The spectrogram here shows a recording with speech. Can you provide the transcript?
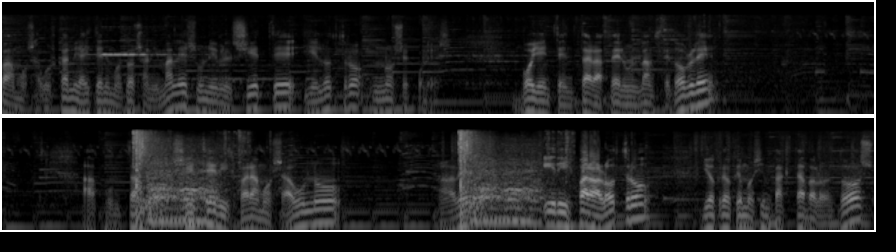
Vamos a buscar, mira, ahí tenemos dos animales, un nivel 7 y el otro no sé cuál es. Voy a intentar hacer un lance doble. Apuntamos a 7, disparamos a uno. A ver. Y disparo al otro. Yo creo que hemos impactado a los dos.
